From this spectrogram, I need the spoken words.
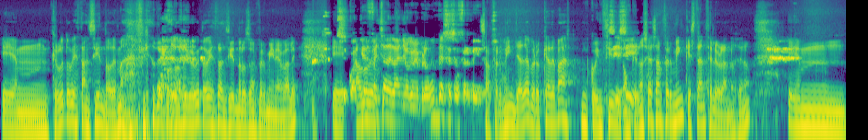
Em, creo que todavía están siendo, además, fíjate por dónde creo que todavía están siendo los Sanfermines, ¿vale? Eh, Si cualquier de fecha del año que me preguntes es San Fermín. San Fermín, ya, ya, pero es que además coincide, Sí, sí. aunque no sea San Fermín, que están celebrándose, ¿no? Em,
